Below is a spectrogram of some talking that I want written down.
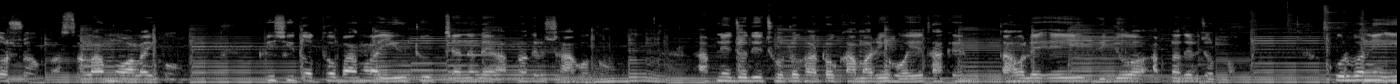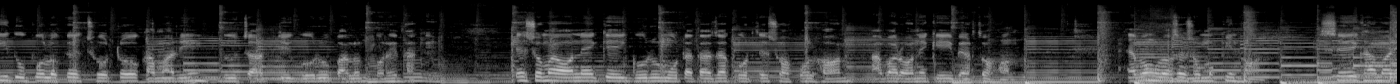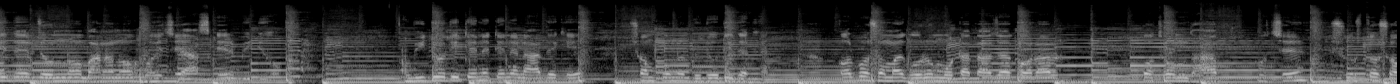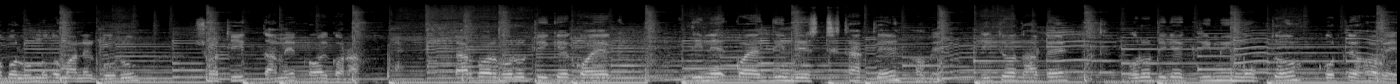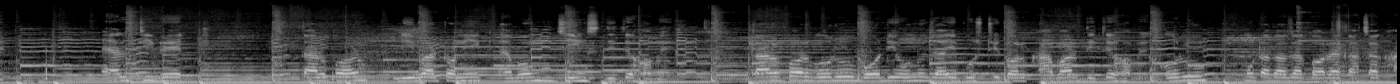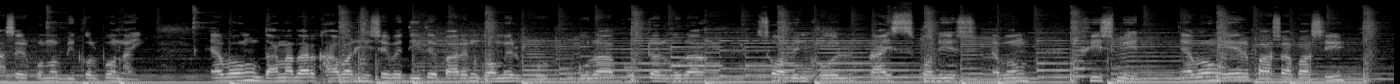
দর্শক, আসসালামু আলাইকুম। কৃষি তথ্য বাংলা ইউটিউব চ্যানেলে আপনাদের স্বাগত আপনি যদি ছোটোখাটো খামারি হয়ে থাকেন, তাহলে এই ভিডিও আপনাদের জন্য। কুরবানি ঈদ উপলক্ষে ছোট খামারি দু চারটি গরু পালন করে থাকে। এ সময় অনেকেই গরু মোটা তাজা করতে সফল হন, আবার অনেকেই ব্যর্থ হন এবং লসের সম্মুখীন হন। সেই খামারিদের জন্য বানানো হয়েছে আজকের ভিডিও। ভিডিওটি টেনে টেনে না দেখে সম্পূর্ণ ভিডিওটি দেখেন। অল্প সময় গরু মোটা তাজা করার প্রথম ধাপ হচ্ছে সুস্থ, সবল, উন্নত মানের গরু সঠিক দামে ক্রয় করা। তারপর গরুটিকে কয়েক দিনে কয়েকদিন রেস্ট থাকতে হবে। দ্বিতীয় ধাপে গরুটিকে কৃমি মুক্ত করতে হবে। অ্যালটিভেট। তারপর লিভার টনিক এবং জিঙ্কস দিতে হবে। তারপর গরু বডি অনুযায়ী পুষ্টিকর খাবার দিতে হবে। গরু মোটা তাজা করা, কাঁচা ঘাসের কোনো বিকল্প নাই এবং দানাদার খাবার হিসেবে দিতে পারেন গমের গুঁড়া, ভুট্টার গুঁড়া, সয়াবিন খোল, রাইস পলিশ এবং ফিশ মিল এবং এর পাশাপাশি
